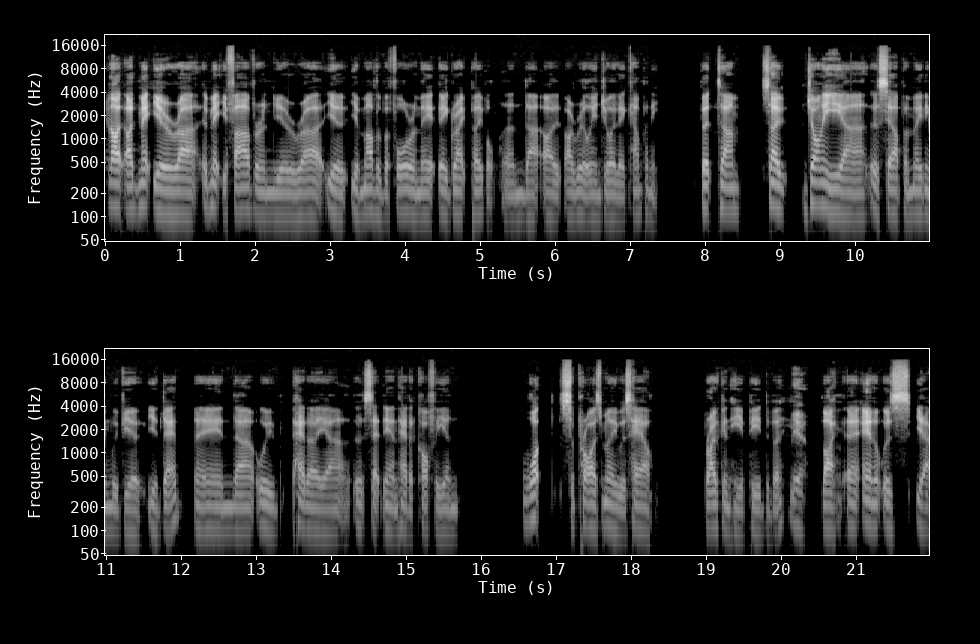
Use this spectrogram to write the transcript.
And I, I'd met your uh, I'd met your father and your uh, your your mother before, and they're they're great people, and uh, I I really enjoy their company. But um, so Johnny uh, set up a meeting with your your dad, and uh, we had a uh, sat down, had a coffee, and what surprised me was how broken he appeared to be. Yeah. Like, and it was, yeah,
